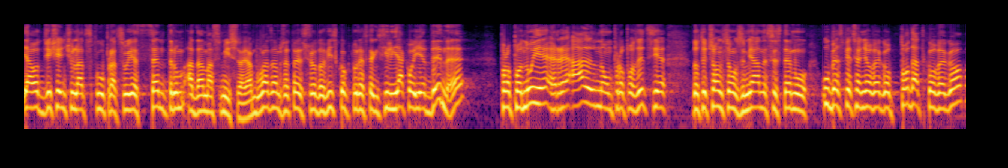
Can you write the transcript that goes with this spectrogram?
Ja od 10 lat współpracuję z Centrum Adama Smitha. Ja uważam, że to jest środowisko, które w tej chwili jako jedyne proponuje realną propozycję dotyczącą zmiany systemu ubezpieczeniowego, podatkowego.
